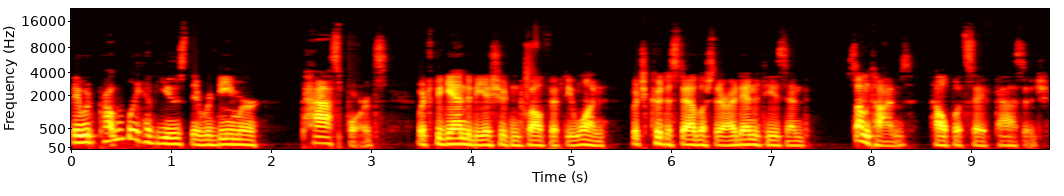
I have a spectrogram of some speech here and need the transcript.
they would probably have used the Redeemer passports, which began to be issued in 1251, which could establish their identities and sometimes help with safe passage.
